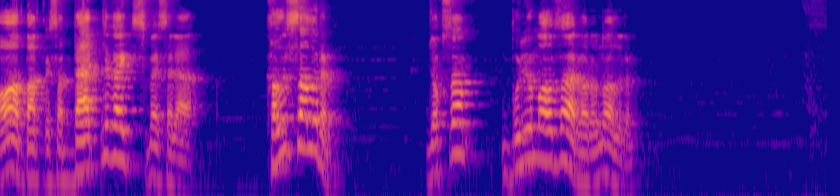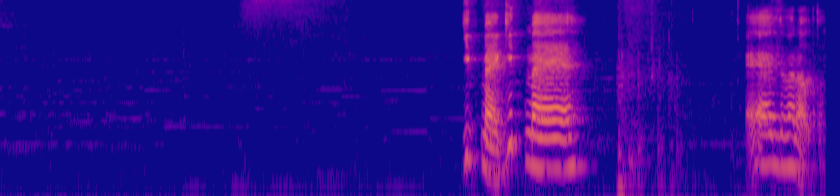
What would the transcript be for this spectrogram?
Aa bak mesela Bentley Vex mesela. Kalırsa alırım. Yoksa Blue Malzar var onu alırım. Gitme gitme. E, eldiven aldım.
